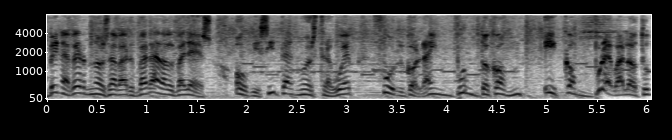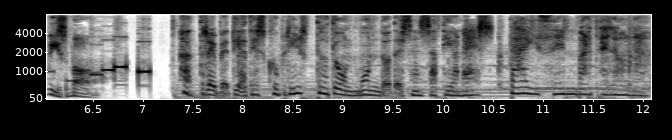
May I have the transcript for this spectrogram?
Ven a vernos a Barbará del Vallès o visita nuestra web furgoline.com y compruébalo tú mismo. Atrévete a descubrir todo un mundo de sensaciones. Tyson Barcelona.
